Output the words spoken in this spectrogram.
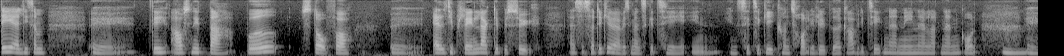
Det er ligesom øh, det afsnit, der både står for øh, alle de planlagte besøg. Altså, så det kan være, hvis man skal til en, en CTG-kontrol i løbet af graviditeten af den ene eller den anden grund. Mm. Øh,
